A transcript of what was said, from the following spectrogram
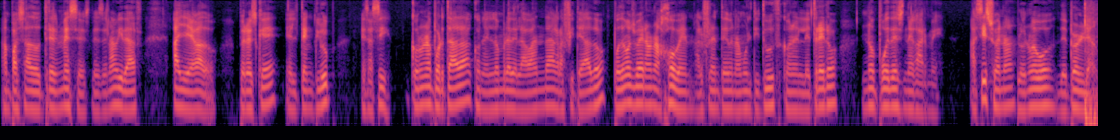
han pasado tres meses desde Navidad, ha llegado. Pero es que el Ten Club es así. Con una portada con el nombre de la banda grafiteado, podemos ver a una joven al frente de una multitud con el letrero No puedes negarme. Así suena lo nuevo de Pearl Jam.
